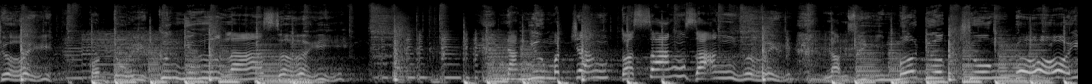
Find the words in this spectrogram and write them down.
Trời, còn tôi cứ như lá rơi. Nàng như mặt trăng tỏa sáng dạng người, làm gì mơ được chung đôi.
